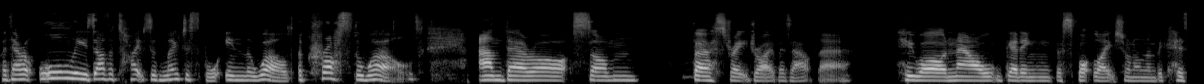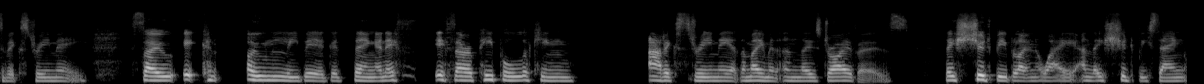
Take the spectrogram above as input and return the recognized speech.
but there are all these other types of motorsport in the world, across the world. And there are some first rate drivers out there who are now getting the spotlight shone on them because of extreme e. So it can only be a good thing. And if if there are people looking at extreme e at the moment and those drivers they should be blown away and they should be saying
